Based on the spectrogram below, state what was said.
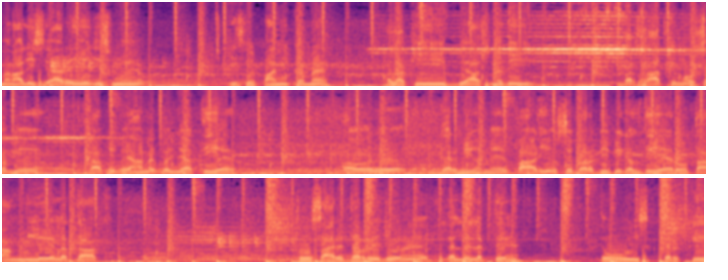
मनाली से आ रही है, जिसमें इसमें पानी कम है। हालाँकि ब्यास नदी बरसात के मौसम में काफ़ी भयानक बन जाती है और गर्मियों में पहाड़ियों से बर्फ़ भी पिघलती है, रोहतांग, लेह, लद्दाख। तो सारे दर्रे जो हैं, पिघलने लगते हैं। तो इस करके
